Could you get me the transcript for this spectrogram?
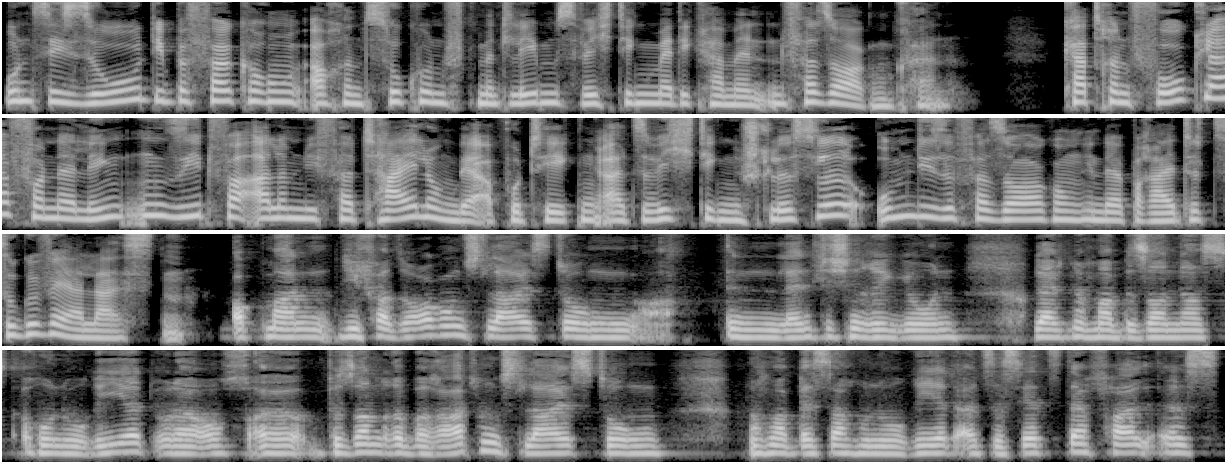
und sie so die Bevölkerung auch in Zukunft mit lebenswichtigen Medikamenten versorgen können. Katrin Vogler von der Linken sieht vor allem die Verteilung der Apotheken als wichtigen Schlüssel, um diese Versorgung in der Breite zu gewährleisten. Ob man die Versorgungsleistungen in ländlichen Regionen vielleicht nochmal besonders honoriert oder auch äh, besondere Beratungsleistungen nochmal besser honoriert, als es jetzt der Fall ist.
